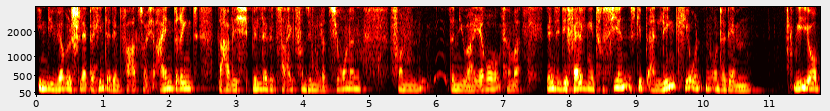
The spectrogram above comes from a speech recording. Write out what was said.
in die Wirbelschleppe hinter dem Fahrzeug eindringt. Da habe ich Bilder gezeigt von Simulationen von The New Aero Firma. Wenn Sie die Felgen interessieren, es gibt einen Link hier unten unter dem Video.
